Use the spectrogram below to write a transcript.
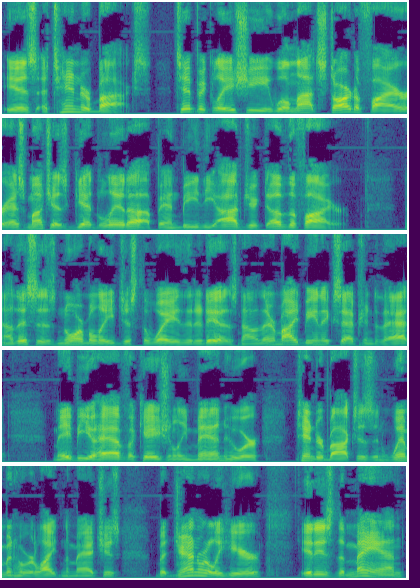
is a tinderbox. Typically, she will not start a fire as much as get lit up and be the object of the fire. Now, this is normally just the way that it is. Now, there might be an exception to that. Maybe you have occasionally men who are tinderboxes and women who are lighting the matches, but generally here, it is the man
